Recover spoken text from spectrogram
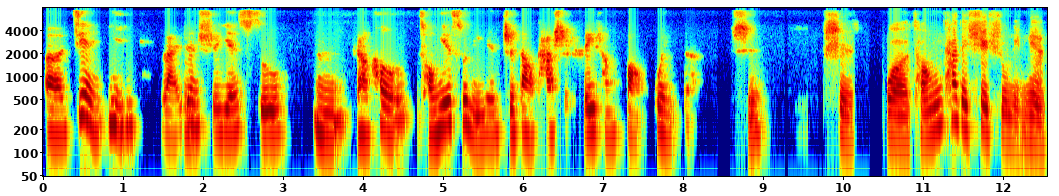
呃建议来认识耶稣。嗯，然后从耶稣里面知道他是非常宝贵的，是，是我从他的叙述里面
